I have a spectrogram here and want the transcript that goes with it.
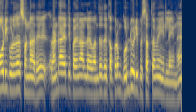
மோடி கூட தான் சொன்னாரு. ரெண்டாயிரத்தி பதினாலுல வந்ததுக்கு அப்புறம் குண்டு வெடிப்பு சத்தமே இல்லைன்னு.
